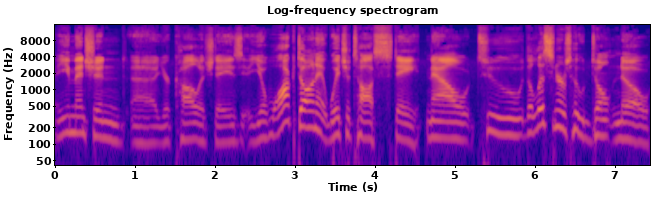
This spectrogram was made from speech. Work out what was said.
You mentioned uh, your college days. You walked on at Wichita State. Now, to the listeners who don't know,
